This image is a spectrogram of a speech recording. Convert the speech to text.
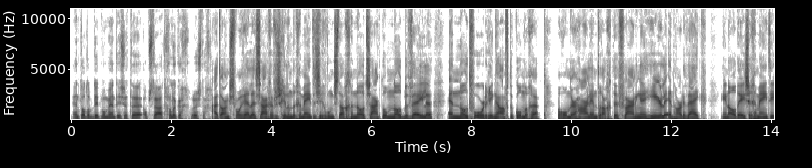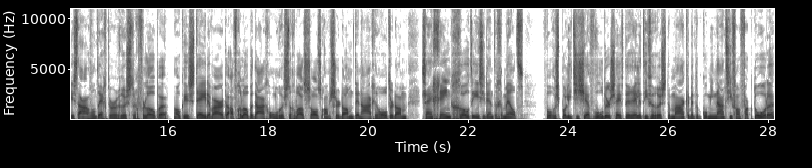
En tot op dit moment is het uh, op straat gelukkig rustig. Uit angst voor rellen zagen verschillende gemeenten zich woensdag genoodzaakt om noodbevelen en noodverordeningen af te kondigen. Waaronder Haarlem, Drachten, Vlaardingen, Heerlen en Harderwijk. In al deze gemeenten is de avond echter rustig verlopen. Ook in steden waar het de afgelopen dagen onrustig was, zoals Amsterdam, Den Haag en Rotterdam, zijn geen grote incidenten gemeld. Volgens politiechef Woelders heeft de relatieve rust te maken met een combinatie van factoren.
